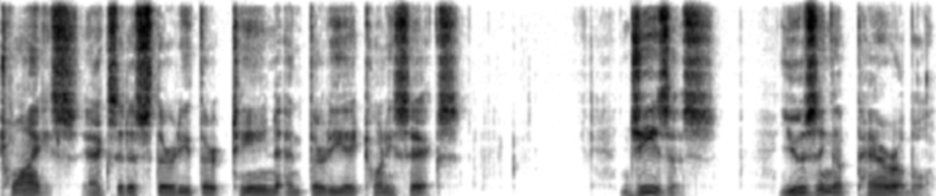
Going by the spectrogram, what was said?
twice, Exodus 30:13 and 38:26. Jesus, using a parable,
